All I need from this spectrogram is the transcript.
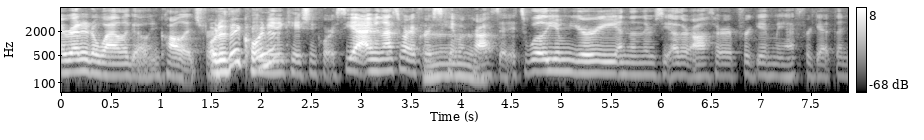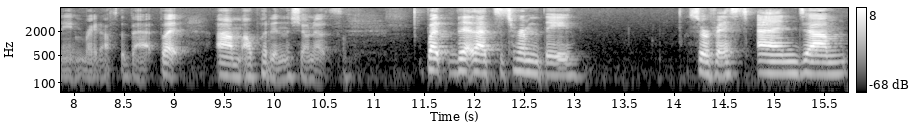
I read it a while ago in college for Oh, did they coin it? communication course. Yeah, I mean that's where I first Ah. came across it. It's William Ury, and then there's the other author. Forgive me, I forget the name right off the bat, but um, I'll put it in the show notes. But th- that's a term that they surfaced and um,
